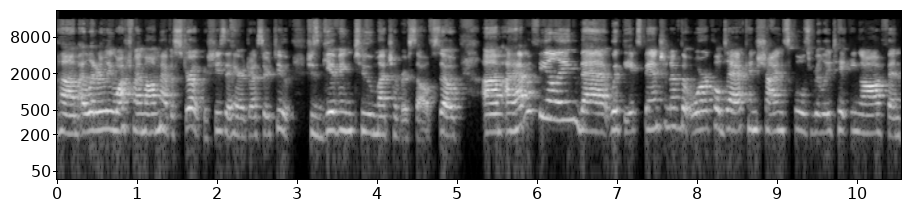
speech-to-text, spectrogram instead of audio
Um, I literally watched my mom have a stroke. She's a hairdresser too. She's giving too much of herself. So um, I have a feeling that with the expansion of the Oracle deck and Shine Schools really taking off and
